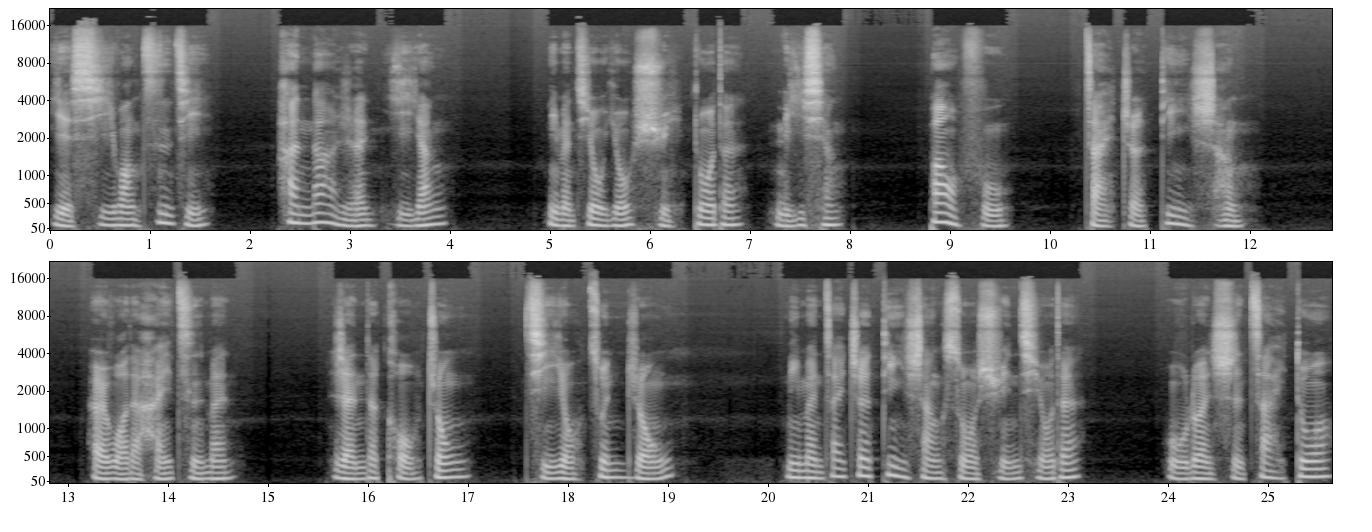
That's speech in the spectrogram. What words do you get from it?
也希望自己和那人一样。你们就有许多的理想、抱负在这地上，而我的孩子们，人的口中岂有尊荣？你们在这地上所寻求的，无论是再多、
